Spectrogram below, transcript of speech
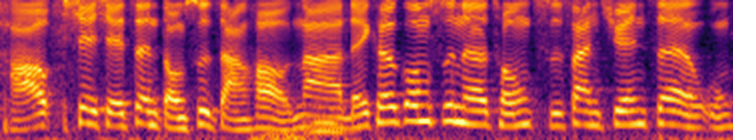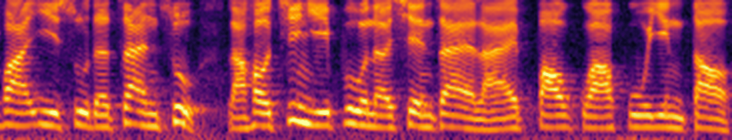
好，谢谢郑董事长哈。那雷科公司呢，从慈善捐赠、文化艺术的赞助，然后进一步呢，现在来包括呼应到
